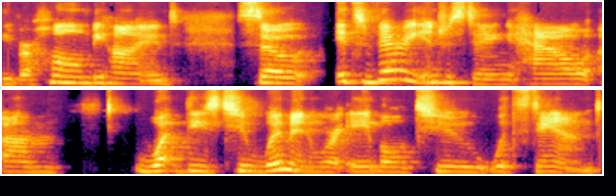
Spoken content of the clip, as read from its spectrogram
leave her home behind. So it's very interesting how um, what these two women were able to withstand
